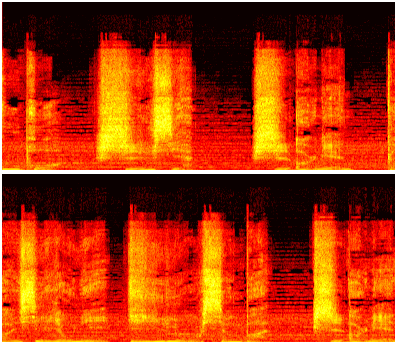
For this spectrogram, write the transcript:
突破、实现。十二年，感谢有你一路相伴。十二年，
